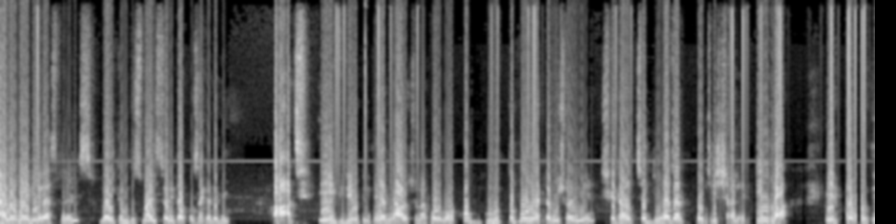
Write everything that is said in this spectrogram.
Hello my dear aspirants welcome to smile study toppers academy আজ এই ভিডিওটিতে আমি আলোচনা করব খুব গুরুত্বপূর্ণ একটা বিষয় নিয়ে। সেটা হচ্ছে দু সালে কিংবা এর পরবর্তী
